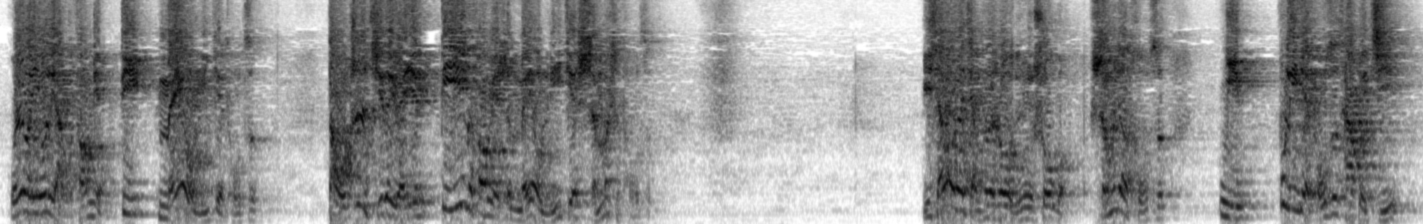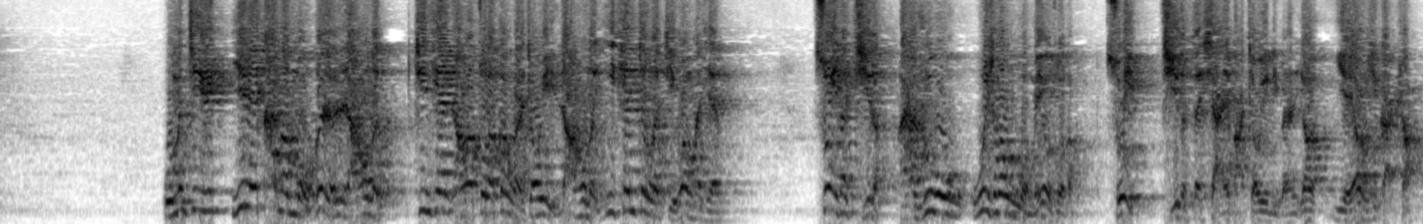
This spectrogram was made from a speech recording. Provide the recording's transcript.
我认为有两个方面：第一，没有理解投资，导致急的原因。第一个方面是没有理解什么是投资。以前我在讲课的时候，我就跟你说过，什么叫投资？你不理解投资才会急。我们基于因为看到某个人，然后呢，今天然后做了杠杆交易，然后呢，一天挣了几万块钱，所以他急了，哎呀，如果为什么我没有做到？所以急了在下一把交易里边要也要去赶上。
